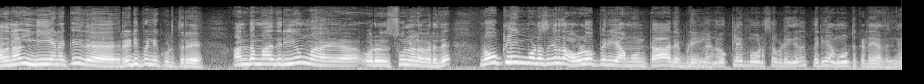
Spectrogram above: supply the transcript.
அதனால் நீ எனக்கு இதை ரெடி பண்ணி கொடுத்துரு. அந்த மாதிரியும் ஒரு சூழ்நிலை வருது. நோ கிளைம் போனஸுங்கிறது அவ்வளோ பெரிய அமௌண்ட்டா அது எப்படிங்க? இல்லை நோ கிளைம் போனஸ் அப்படிங்கிறது பெரிய அமௌண்ட் கிடையாதுங்க.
